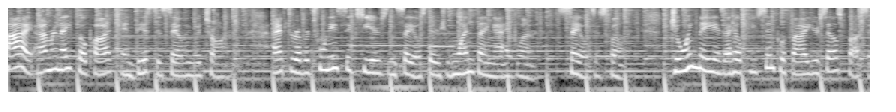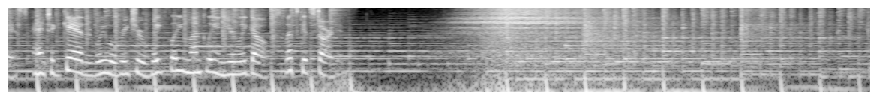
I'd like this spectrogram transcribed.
Hi, I'm Renee Philpott, and this is Selling with Charm. After over 26 years in sales, there's one thing I have learned sales is fun. Join me as I help you simplify your sales process, and together we will reach your weekly, monthly, and yearly goals. Let's get started.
